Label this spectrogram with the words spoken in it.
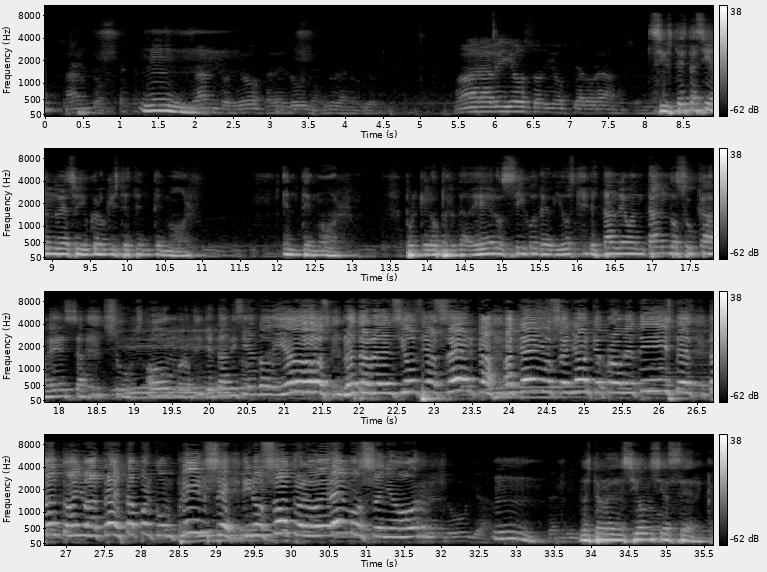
Mm. santo Dios, aleluya. Ayúdanos, Dios. Maravilloso Dios, te adoramos, Señor. Si usted está haciendo eso, yo creo que usted está en temor, en temor. Porque los verdaderos hijos de Dios están levantando su cabeza, sus hombros y están diciendo, Dios, nuestra redención se acerca. Aquello, Señor, que prometiste tantos años atrás está por cumplirse y nosotros lo veremos, Señor. Mm. Nuestra redención se acerca.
